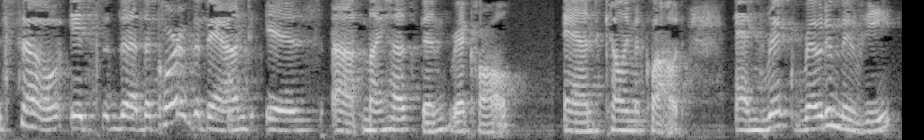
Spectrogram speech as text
so it's the the core of the band is uh, my husband Rick Hall and Kelly McLeod, and Rick wrote a movie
